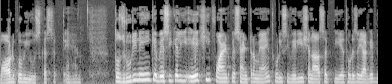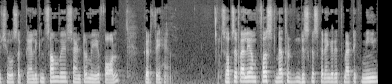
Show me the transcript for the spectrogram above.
मॉड को भी यूज़ कर सकते हैं। तो ज़रूरी नहीं कि बेसिकली एक ही पॉइंट पे सेंटर में आए थोड़ी सी वेरिएशन आ सकती है थोड़े से आगे पीछे हो सकते हैं, लेकिन समवेयर सेंटर में ये फॉल करते हैं। तो सबसे पहले हम फ़र्स्ट मेथड डिस्कस करेंगे रिथमेटिक मीन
